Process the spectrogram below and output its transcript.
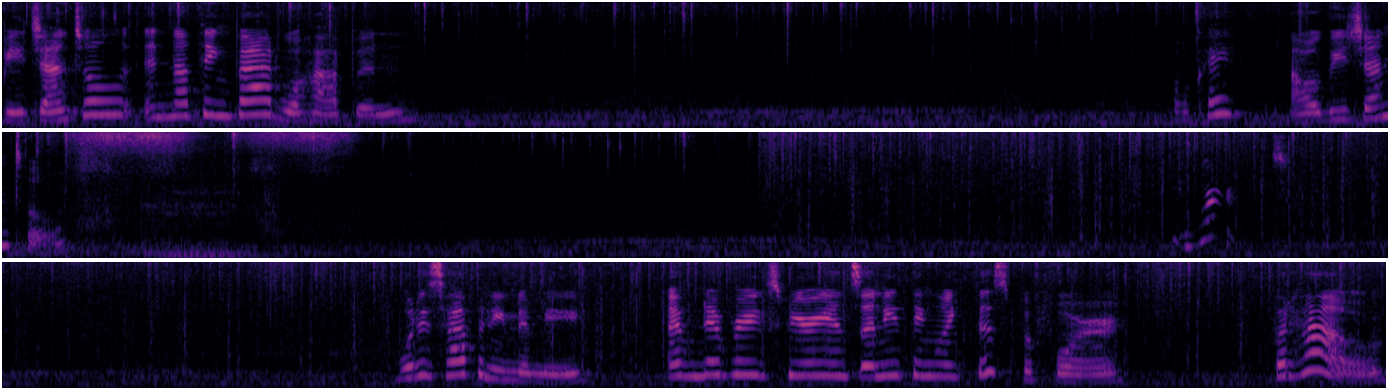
Be gentle and nothing bad will happen. Okay, I'll be gentle. It worked. What is happening to me? I've never experienced anything like this before. But how?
